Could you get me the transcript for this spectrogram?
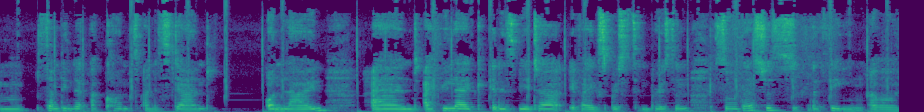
um, something that i can't understand online? And i feel like it is better if i express it in person. So that's just the thing about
